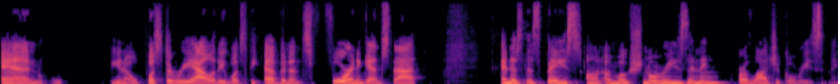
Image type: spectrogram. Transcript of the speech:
And you know what's the reality? What's the evidence for and against that and is this based on emotional reasoning or logical reasoning?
